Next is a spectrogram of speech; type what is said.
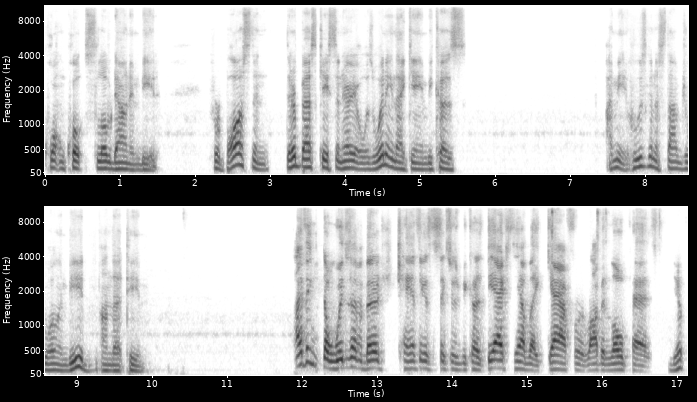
quote unquote, slow down Embiid. For Boston, their best case scenario was winning that game because, I mean, who's going to stop Joel Embiid on that team? I think the Wizards have a better chance against the Sixers because they actually have like Gafford, Robin Lopez, Yep.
